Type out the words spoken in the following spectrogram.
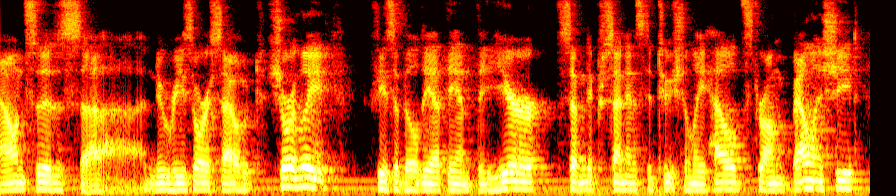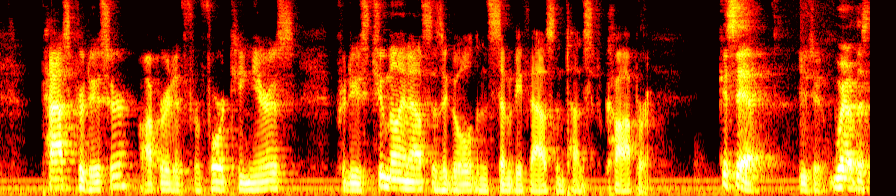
ounces, uh, new resource out shortly, feasibility at the end of the year, 70% institutionally held, strong balance sheet, past producer, operated for 14 years, produced 2 million ounces of gold and 70,000 tons of copper. Cassia, You too. we're at the,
